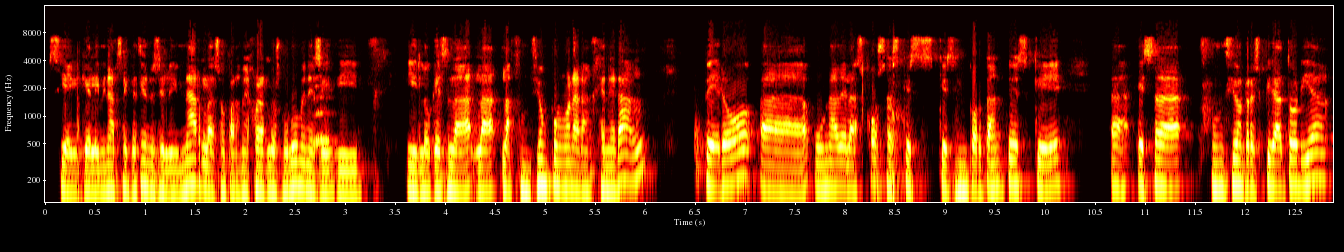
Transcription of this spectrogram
si hay que eliminar secreciones, eliminarlas o para mejorar los volúmenes y, lo que es la, función pulmonar en general, pero uh, una de las cosas que es importante es que esa función respiratoria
